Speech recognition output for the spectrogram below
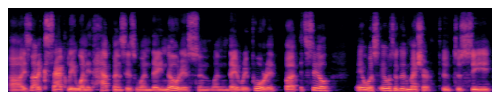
uh, it's not exactly when it happens it's when they notice and when they report it but it's still it was it was a good measure to, to see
